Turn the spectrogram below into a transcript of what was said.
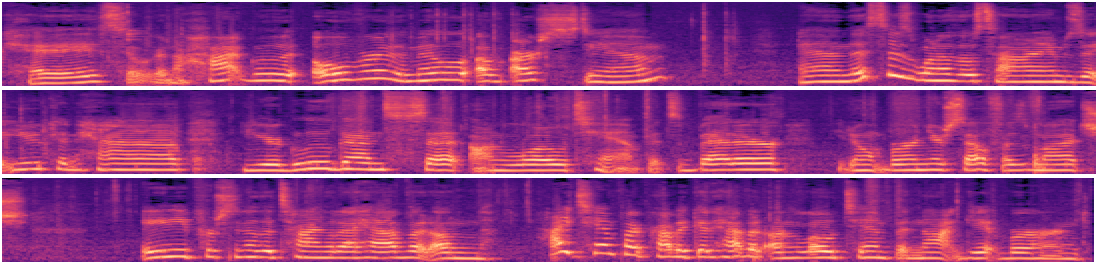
Okay, so we're going to hot glue it over the middle of our stem. And this is one of those times that you can have your glue gun set on low temp. It's better. You don't burn yourself as much. 80% of the time that I have it on high temp, I probably could have it on low temp and not get burned.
